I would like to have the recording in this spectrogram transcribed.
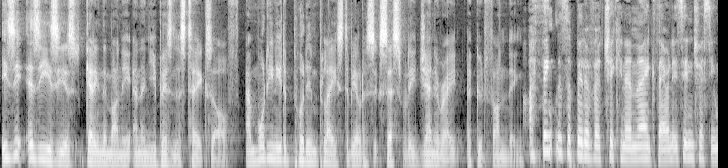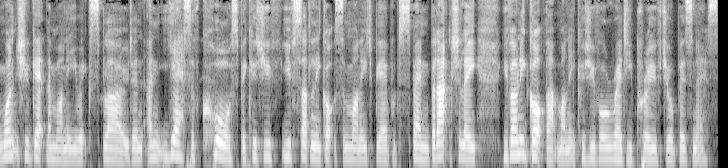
Is it as easy as getting the money and then your business takes off? And what do you need to put in place to be able to successfully generate a good funding? I think there's a bit of a chicken and an egg there, and it's interesting. Once you get the money, you explode. And and yes, of course, because you've you've suddenly got some money to be able to spend. But actually, you've only got that money because you've already proved your business.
